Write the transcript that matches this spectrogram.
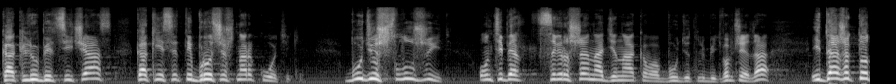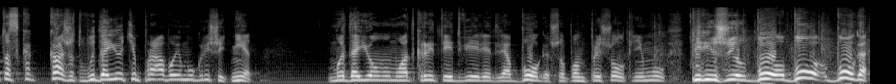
как любит сейчас, как если ты бросишь наркотики. Будешь служить, Он тебя совершенно одинаково будет любить. Вообще, да, И даже кто-то скажет, вы даете право ему грешить. Нет. Мы даем ему открытые двери для Бога, чтобы он пришел к нему, пережил Бо Бо Бога,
